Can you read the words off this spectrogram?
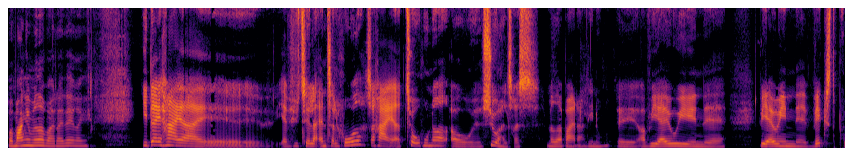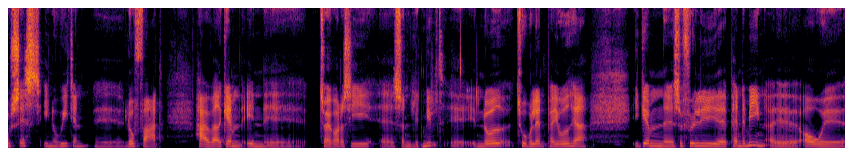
hvor mange medarbejdere i dag, Rikke? I dag har jeg, øh, ja, hvis vi tæller antal hoveder, så har jeg 257 medarbejdere lige nu. Øh, og vi er jo i en, øh, vi er jo i en øh, vækstproces i Norwegian. Øh, luftfart har jo været igennem en, øh, tør jeg godt at sige, øh, sådan lidt mildt, øh, noget turbulent periode her, igennem øh, selvfølgelig øh, pandemien, øh, og øh,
